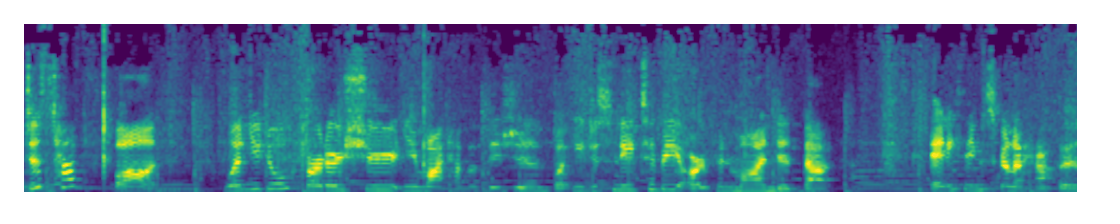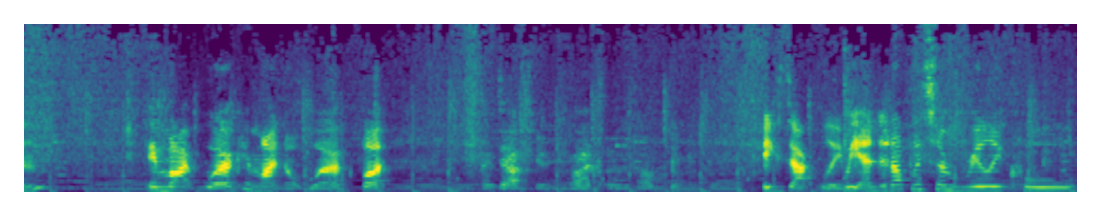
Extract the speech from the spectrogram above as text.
Just have fun. When you do a photo shoot, you might have a vision, but you just need to be open-minded that anything's gonna happen. It might work, it might not work, but Adapt, overcome. Exactly. We ended up with some really cool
